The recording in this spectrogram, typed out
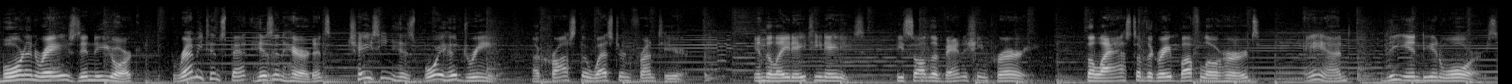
Born and raised in New York, Remington spent his inheritance chasing his boyhood dream across the western frontier. In the late 1880s, he saw the vanishing prairie, the last of the great buffalo herds, and the Indian Wars.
